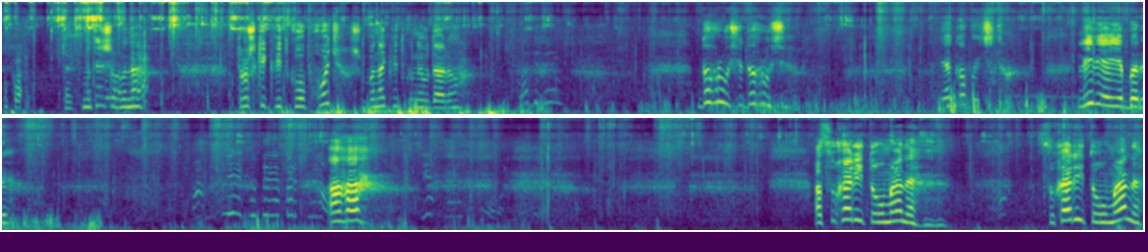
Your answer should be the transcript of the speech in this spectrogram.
Опа. Так, смотри, щоб вона трошки квітку обходь, щоб вона квітку не вдарила. До груші, до груші. Як обично. Лівія її бери. Ага. А сухарі то у мене. Сухарі то у мене.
